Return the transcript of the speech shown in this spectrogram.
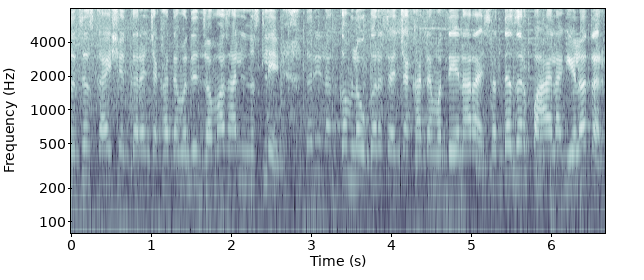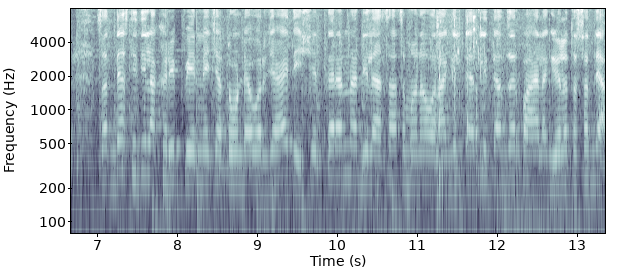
तसेच काही शेतकऱ्यांच्या खात्यामध्ये जमा झाली नसली तरी रक्कम लवकरच त्यांच्या खात्यामध्ये येणार आहे. सध्या जर पाहायला गेलं तर सध्या स्थितीला खरीप पेरणीच्या तोंड्यावर जे आहे ते शेतकऱ्यांना दिलासाच म्हणावं लागेल. त्यातली त्यात जर पाहायला गेलं तर सध्या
